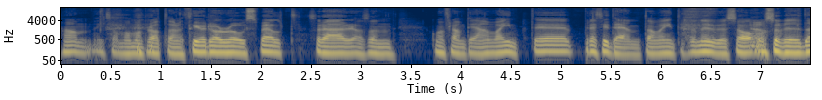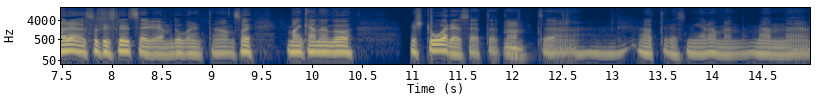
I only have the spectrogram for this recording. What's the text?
han. Liksom, om man pratar om Theodore Roosevelt sådär och sen går man fram till han var inte president, han var inte från USA Ja. och så vidare. Så till slut säger vi, ja men då var det inte han. Så man kan ändå förstå det sättet Mm. att, eh, att resonera, men, men eh,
